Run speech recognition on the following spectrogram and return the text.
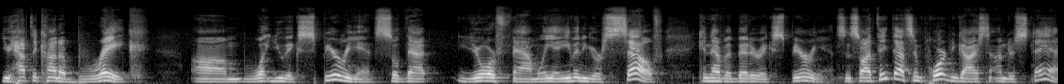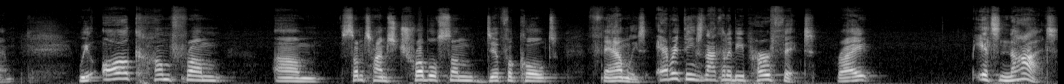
you have to kind of break um, what you experience so that your family and even yourself can have a better experience. And so I think that's important, guys, to understand. We all come from um, sometimes troublesome, difficult families. Everything's not going to be perfect, right? It's not.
